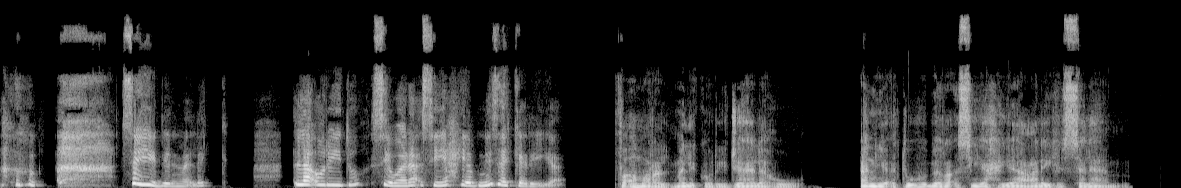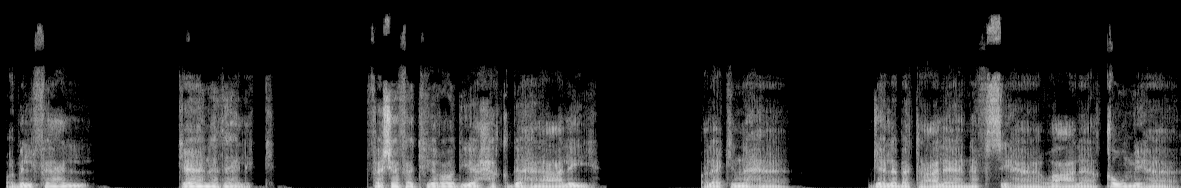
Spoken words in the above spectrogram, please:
سيدي الملك لا أريد سوى رأس يحيى بن زكريا. فأمر الملك رجاله أن يأتوه برأس يحيى عليه السلام وبالفعل كان ذلك. فشفت هيروديا حقدها عليه ولكنها جلبت على نفسها وعلى قومها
